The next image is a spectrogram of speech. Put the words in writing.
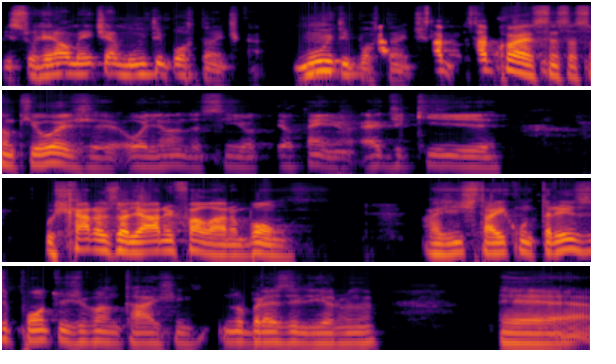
isso realmente é muito importante, cara. Muito importante. Sabe, sabe qual é a sensação que hoje, olhando assim, eu, eu tenho? É de que os caras olharam e falaram: bom, a gente está aí com 13 pontos de vantagem no brasileiro, né? É,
